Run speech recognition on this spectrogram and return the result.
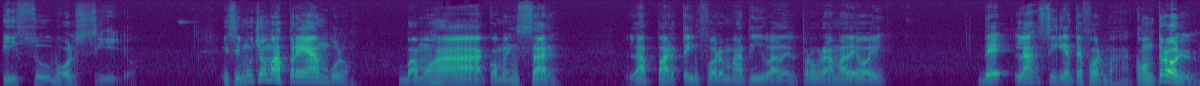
y su bolsillo. Y sin mucho más preámbulo, vamos a comenzar la parte informativa del programa de hoy de la siguiente forma. Control,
